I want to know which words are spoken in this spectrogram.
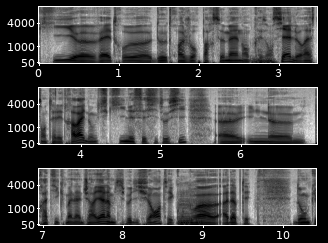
qui euh, va être 2-3 euh, jours par semaine en mmh. présentiel, le reste en télétravail, donc ce qui nécessite aussi euh, une pratique managériale un petit peu différente et qu'on mmh. doit adapter. Donc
